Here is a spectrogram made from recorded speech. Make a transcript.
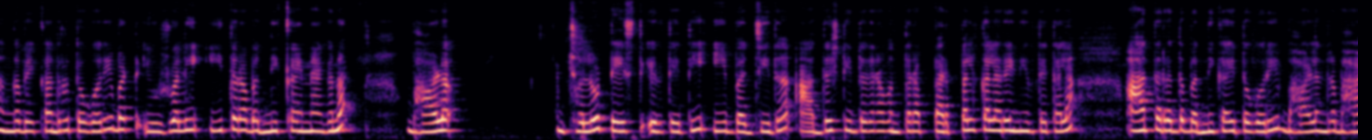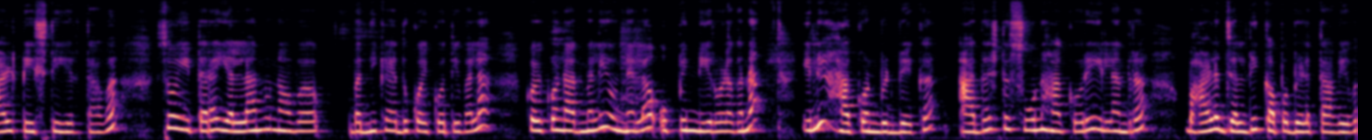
ಹಂಗೆ ಬೇಕಾದರೂ ತೊಗೋರಿ. ಬಟ್ ಯೂಶ್ವಲಿ ಈ ಥರ ಬದ್ನಿಕಾಯಿನಾಗನ ಭಾಳ ಚಲೋ ಟೇಸ್ಟ್ ಇರ್ತೈತಿ ಈ ಬಜ್ಜಿದ. ಆದಷ್ಟು ಇದ್ದದ್ರ ಒಂಥರ ಪರ್ಪಲ್ ಕಲರ್ ಏನು ಇರ್ತೈತಲ್ಲ ಆ ಥರದ ಬದ್ನಿಕಾಯಿ ತೊಗೋರಿ. ಭಾಳ ಅಂದ್ರೆ ಭಾಳ ಟೇಸ್ಟಿ ಇರ್ತಾವೆ. ಸೊ ಈ ಥರ ಎಲ್ಲನೂ ನಾವು ಬದ್ನಿಕಾಯಿ ಅದು ಕೊಯ್ಕೋತೀವಲ್ಲ? ಕೊಯ್ಕೊಂಡಾದ್ಮೇಲೆ ಇವನ್ನೆಲ್ಲ ಉಪ್ಪಿನ ನೀರೊಳಗನ ಇಲ್ಲಿ ಹಾಕ್ಕೊಂಡು ಬಿಡ್ಬೇಕು. ಆದಷ್ಟು ಸೂನ್ ಹಾಕೋರಿ. ಇಲ್ಲಾಂದ್ರೆ ಭಾಳ ಜಲ್ದಿ ಕಪ್ಪು ಬೀಳ್ತಾವಿವ.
